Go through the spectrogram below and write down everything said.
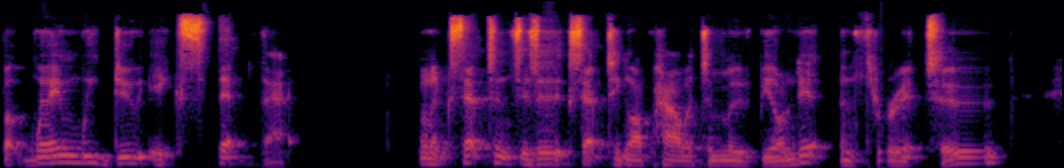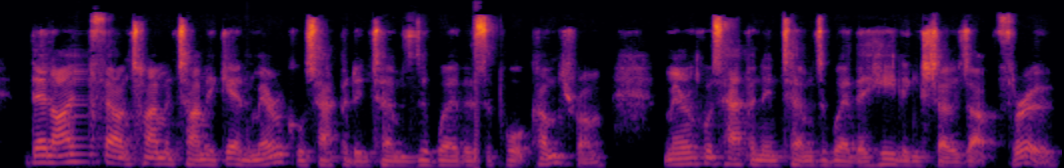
But when we do accept that, and acceptance is accepting our power to move beyond it and through it too, then I found time and time again miracles happen in terms of where the support comes from. Miracles happen in terms of where the healing shows up through.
